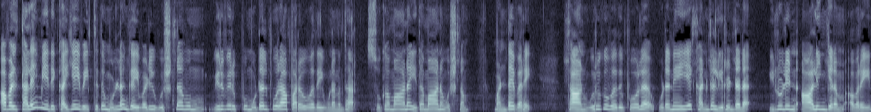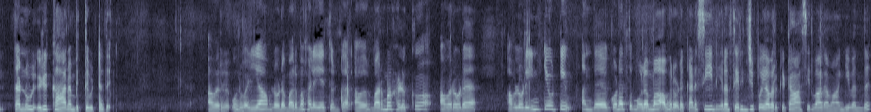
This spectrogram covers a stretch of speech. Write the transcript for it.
அவள் தலை மீது கையை வைத்ததும் உள்ளங்கை வழி உஷ்ணமும் விறுவிறுப்பும் உடல் பூரா பரவுவதை உணர்ந்தார். சுகமான இதமான உஷ்ணம். மண்டை வரை. தான் உருகுவது போல உடனேயே கண்கள் இருண்டன. இருளின் ஆலிங்கனம் அவரை தன்னுள் இழுக்க ஆரம்பித்து விட்டது. அவர் ஒரு வழியாக அவளோட மருமகளை ஏற்றுட்டார் அவர் மருமகளுக்கும் அவரோட அவளோட இன்ட்யூட்டிவ் அந்த குணத்து மூலமாக அவரோட கடைசி நேரம் தெரிஞ்சு போய் அவர்கிட்ட ஆசீர்வாதம் வாங்கி வந்து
